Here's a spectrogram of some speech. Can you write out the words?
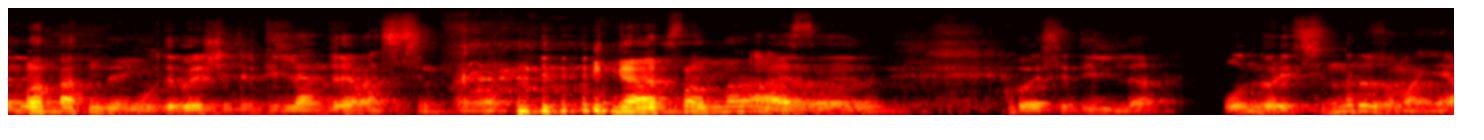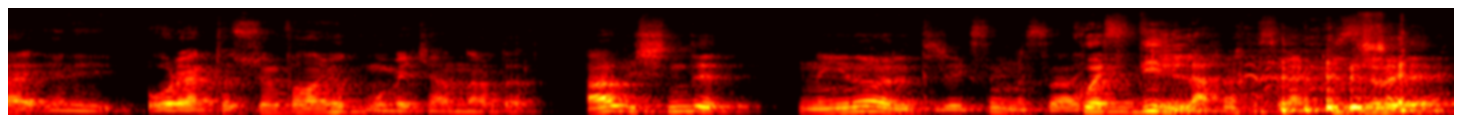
Aynen. falan diye. Burada böyle şeyleri dillendiremezsin. Garsonlar Aynen aynen. Quesadilla. Oğlum öğretsinler o zaman ya. Yani oryantasyon falan yok mu mekanlarda? Abi şimdi neyini öğreteceksin mesela? Quesadilla mesela kızca böyle.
